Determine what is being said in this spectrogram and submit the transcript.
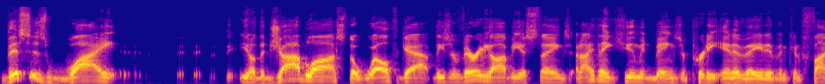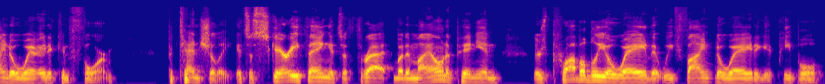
this is why you know the job loss the wealth gap these are very obvious things and i think human beings are pretty innovative and can find a way to conform potentially. It's a scary thing it's a threat but in my own opinion there's probably a way that we find a way to get people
